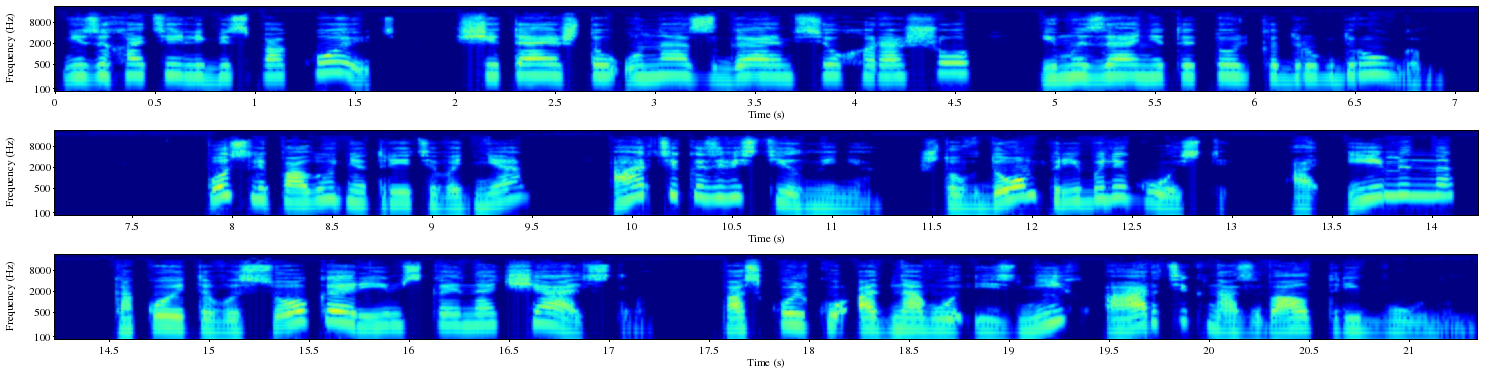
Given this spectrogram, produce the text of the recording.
не захотели беспокоить, считая, что у нас с Гаем все хорошо, и мы заняты только друг другом? После полудня третьего дня Артик известил меня, что в дом прибыли гости, а именно какое-то высокое римское начальство, поскольку одного из них Артик назвал трибуном.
